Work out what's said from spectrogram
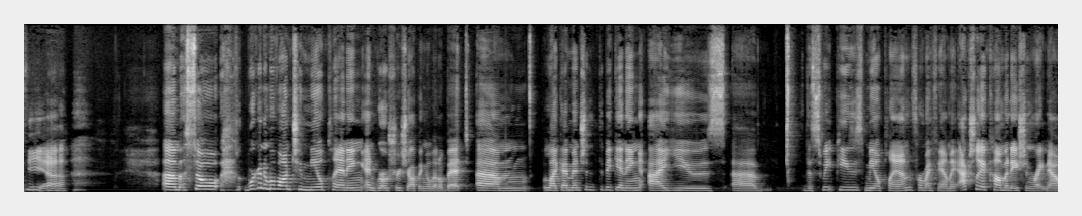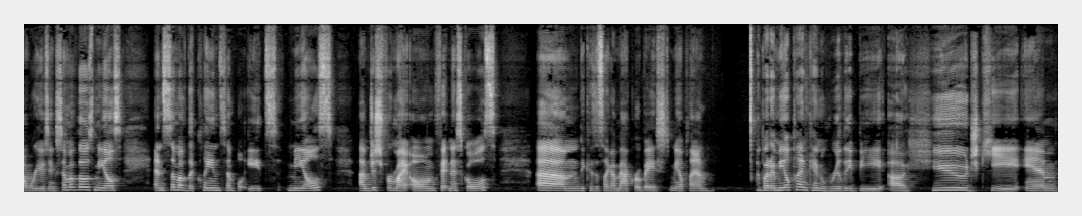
Yeah um, so we're going to move on to meal planning and grocery shopping a little bit. Um, like I mentioned at the beginning, I use uh, the sweet peas meal plan for my family. Actually, a combination right now. We're using some of those meals and some of the clean, simple eats meals um, just for my own fitness goals um, because it's like a macro based meal plan. But a meal plan can really be a huge key in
